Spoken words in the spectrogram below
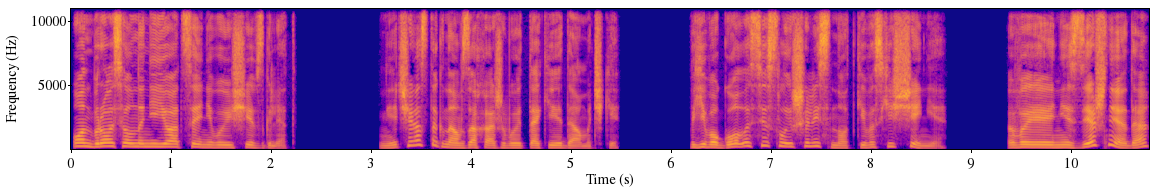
Он бросил на нее оценивающий взгляд. «Не часто к нам захаживают такие дамочки». В его голосе слышались нотки восхищения. «Вы не здешняя, да?»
